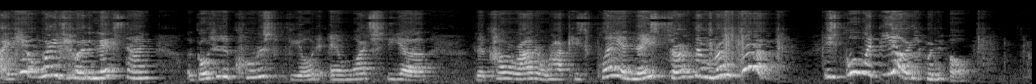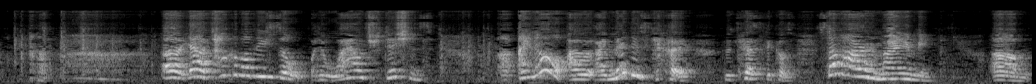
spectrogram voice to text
I can't wait till the next time I go to the Coors Field and watch the uh, the Colorado Rockies play, and they serve them right there. It's cool with beer, you know. Uh, yeah, talk about these uh, the wild traditions. Uh, I know. I, I met this guy, the testicles. Somehow it reminded me. Um,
